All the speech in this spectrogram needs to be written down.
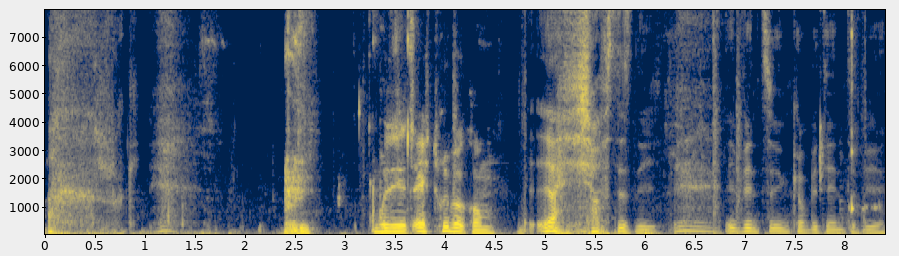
Muss ich jetzt echt rüberkommen? Ja, ich schaff's das nicht. Ich bin zu inkompetent dafür.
